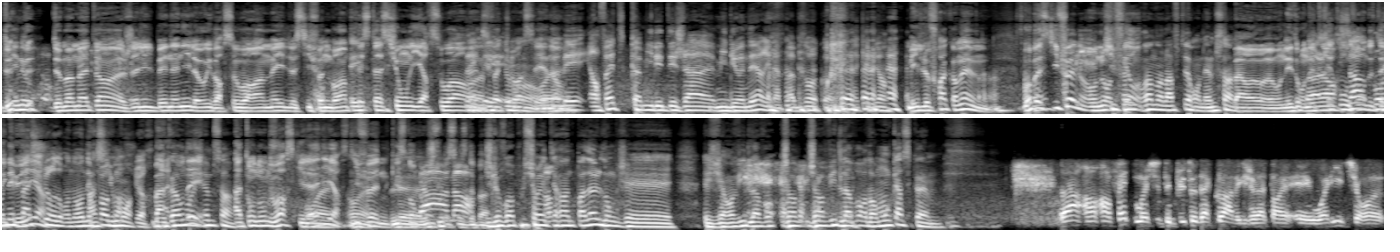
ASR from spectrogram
De- Dis-nous. de- Demain matin, Jalil Benani, là où il va recevoir un mail de Stephen Brun, prestation hier soir. Ouais, euh, mais- ouais. énorme. Mais en fait, comme il est déjà millionnaire, il a pas besoin quoi. Est bien. Mais il le fera quand même. Bon bah Stephen, on, Stephen Brun dans l'after, on aime ça. bah, on est, on est Alors très ça, content de on n'est pas t'accueillir. sûr, on en est Ah, pas si, encore moi. sûr. Bah moi, attendez, j'aime ça. attendons de voir ce qu'il a à dire. Stephen. Qu'est-ce Le- qu'on pense Non, de ce non. débat? Je le vois plus sur les terrains de paddle, donc j'ai j'ai envie de l'avoir. J'ai j'ai envie de l'avoir dans mon casque quand même. Ah, en, en fait, moi, j'étais plutôt d'accord avec Jonathan et, et Walid sur. euh,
